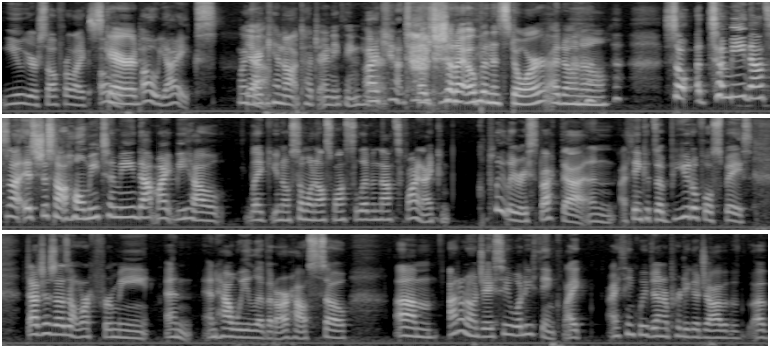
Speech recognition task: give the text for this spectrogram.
you yourself are like oh, Scared. Oh, yikes! like Yeah. I cannot touch anything here. I can't touch. Like, should I open this door? I don't know. So uh, to me, that's not. It's just not homey to me. That might be how like you know someone else wants to live, and that's fine. I can completely respect that, and I think it's a beautiful space. That just doesn't work for me and and how we live at our house. So, um, I don't know, Jaci. What do you think? Like, I think we've done a pretty good job of, of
